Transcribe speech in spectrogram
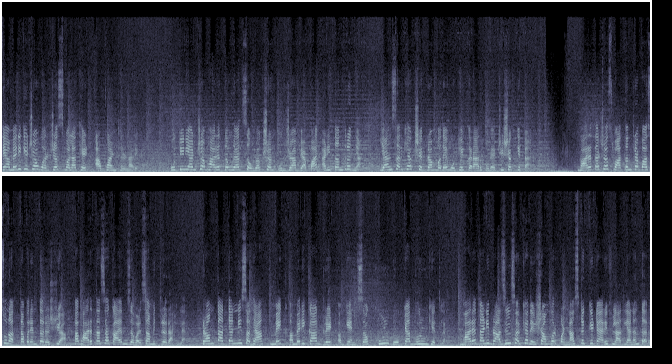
हे अमेरिकेच्या वर्चस्वाला थेट आव्हान ठरणार आहे. पुतीन यांच्या भारत दौऱ्यात संरक्षण ऊर्जा व्यापार आणि तंत्रज्ञान यांसारख्या क्षेत्रांमध्ये मोठे करार होण्याची शक्यता आहे. भारताच्या स्वातंत्र्यापासून आतापर्यंत रशिया हा भारताचा कायम जवळचा मित्र राहिला ट्रम्प तात्यांनी सध्या मेक अमेरिका ग्रेट अगेनचं खूळ डोक्यात भरून घेतलं भारत आणि ब्राझील सारख्या देशांवर पन्नास टक्के टॅरिफ लादल्यानंतर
